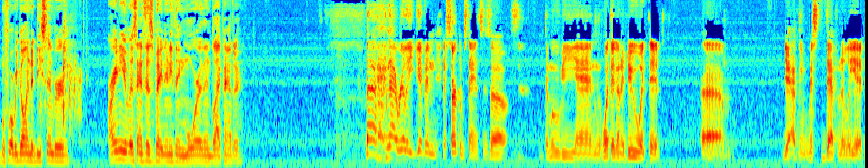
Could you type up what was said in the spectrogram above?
before we go into December, are any of us anticipating anything more than Black Panther? Nah, not really, given the circumstances of the movie and what they're going to do with it. Um, yeah, I think this is definitely it.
